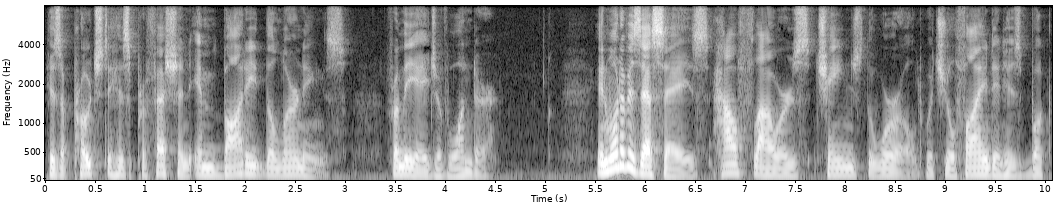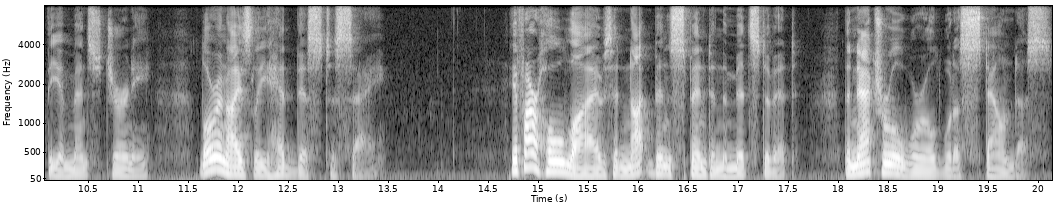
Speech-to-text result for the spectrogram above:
his approach to his profession, embodied the learnings from the Age of Wonder. In one of his essays, How Flowers Changed the World, which you'll find in his book, The Immense Journey, Loren Eiseley had this to say If our whole lives had not been spent in the midst of it, the natural world would astound us.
